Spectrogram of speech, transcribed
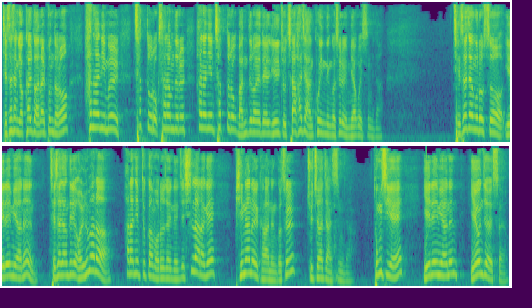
제사장 역할도 안 할 뿐더러 하나님을 찾도록 사람들을 하나님 찾도록 만들어야 될 일조차 하지 않고 있는 것을 의미하고 있습니다. 제사장으로서 예레미야는 제사장들이 얼마나 하나님 뜻과 멀어져 있는지 신랄하게 비난을 가하는 것을 주저하지 않습니다. 동시에 예레미야는 예언자였어요.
